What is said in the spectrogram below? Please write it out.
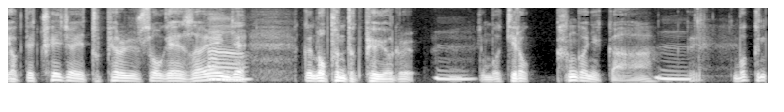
역대 최저의 투표율 속에서의 아. 이제 그 높은 득표율을 음, 뭐 기록한 거니까. 음. 뭐 근-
